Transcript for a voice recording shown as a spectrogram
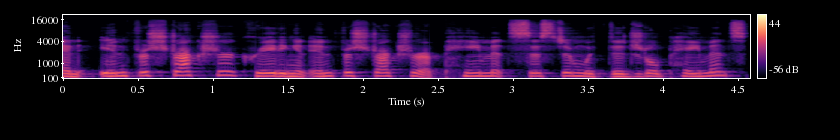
and infrastructure, creating an infrastructure, a payment system with digital payments.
